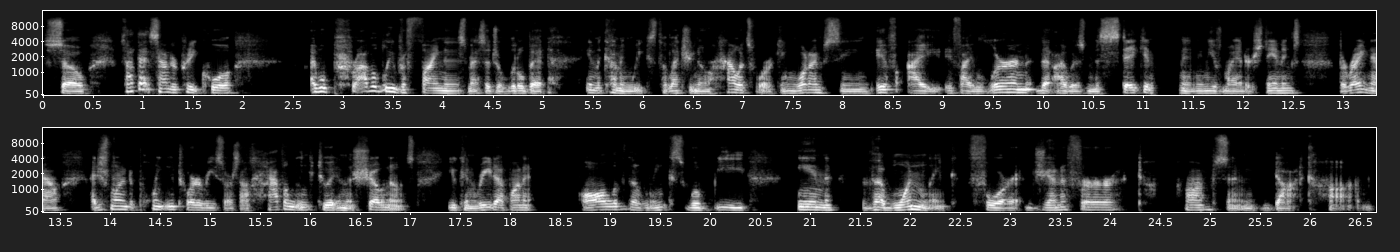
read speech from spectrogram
So I thought that sounded pretty cool. I will probably refine this message a little bit in the coming weeks to let you know how it's working, what I'm seeing, if I if I learn that I was mistaken in any of my understandings. But right now, I just wanted to point you toward a resource. I'll have a link to it in the show notes. You can read up on it. All of the links will be in the one link for jenniferthompson.com.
